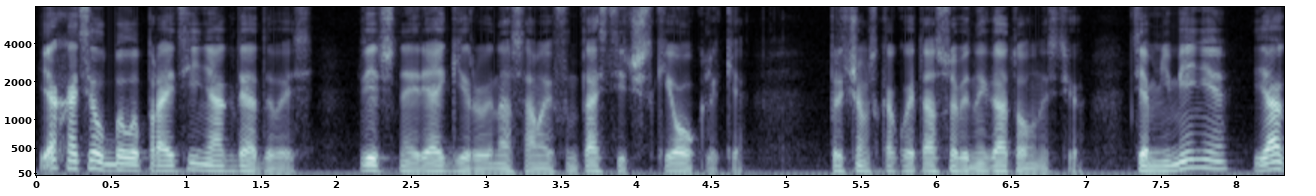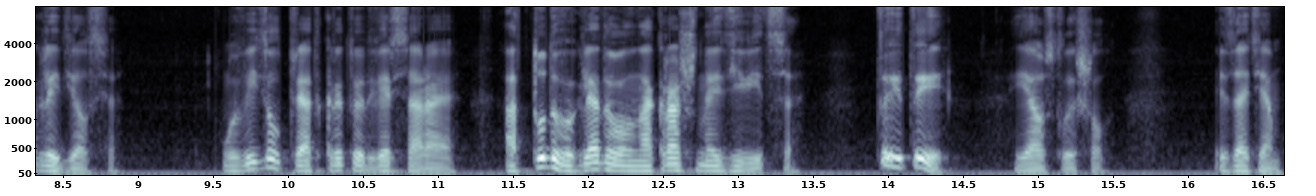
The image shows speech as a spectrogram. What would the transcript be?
Я хотел было пройти, не оглядываясь, вечно реагируя на самые фантастические оклики, причем с какой-то особенной готовностью. Тем не менее, я огляделся. Увидел приоткрытую дверь сарая. Оттуда выглядывала накрашенная девица. «Ты, ты!» — я услышал. И затем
